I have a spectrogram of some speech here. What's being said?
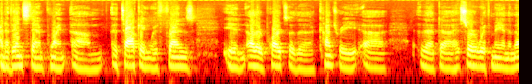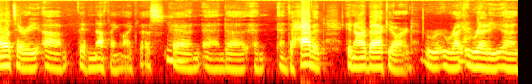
an event standpoint, um, uh, talking with friends in other parts of the country uh, that uh, serve with me in the military, um, they have nothing like this. And, and, uh, and, and to have it in our backyard, r- right, Yeah. ready uh,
